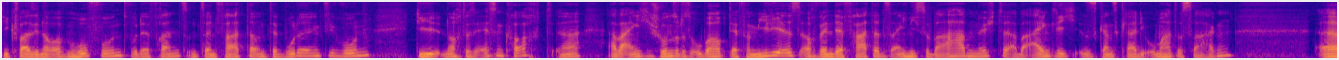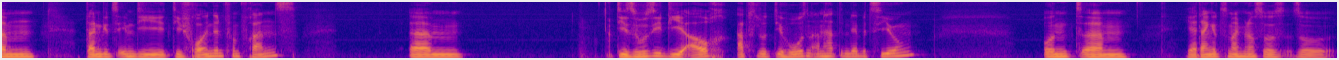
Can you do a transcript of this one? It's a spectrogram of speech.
die quasi noch auf dem Hof wohnt, wo der Franz und sein Vater und der Bruder irgendwie wohnen, die noch das Essen kocht, ja, aber eigentlich schon so das Oberhaupt der Familie ist, auch wenn der Vater das eigentlich nicht so wahrhaben möchte, aber eigentlich ist es ganz klar, die Oma hat das Sagen. Ähm, dann gibt es eben die, die Freundin von Franz, ähm, die Susi, die auch absolut die Hosen anhat in der Beziehung. Und ähm, ja, dann gibt es manchmal noch so, so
